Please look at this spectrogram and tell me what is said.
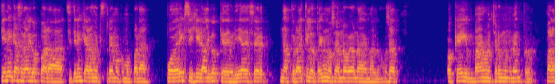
tienen que hacer algo para, si tienen que llegar a un extremo como para poder exigir algo que debería de ser natural que lo tengan, o sea, no veo nada de malo. O sea, ok, van a manchar un monumento para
